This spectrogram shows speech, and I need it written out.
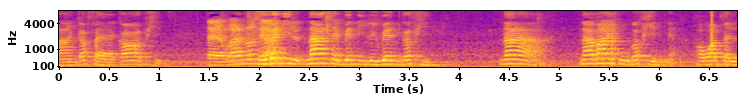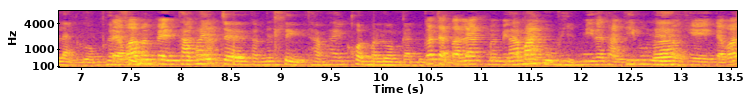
ร้านกาแฟก็ผิด แต่ว่านอกเซจากเว่นหน้าเซเว่นอีเลเว่นก็ผิด หน้าหน้าบ้านกูก็ผิดเนี่ย เพราะว่าเป็นแหล่งรวมเพื่อนแต่ว่ามันเป็นทำให้เจอกันในสื่อทำให้คนมารวมกันดูก็จากตอนแรกมันเป็นหน้าบ้านกูผิด มีสถานที่พวกเอนี้อโอเค แต่ว่า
